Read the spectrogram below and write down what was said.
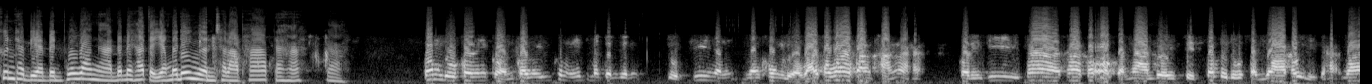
ขึ้นทะเบียนเป็นผู้ว่างงานได้ไหมคะ แต่ยังไม่ได้เงินชราภาพนะคะค่ะ ต้องดูกรณีก่อนกรณีพวกนี้มันจะเป็นจุดที่ยังยังคงเหลือไว้ เพราะว่าบางครั้งอะฮะกรณีที่ถ้าถ้าเขาออกจากงานโดยสิทธิ์ต้องไปดูสัญญาเขาอีกนะฮะว่า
